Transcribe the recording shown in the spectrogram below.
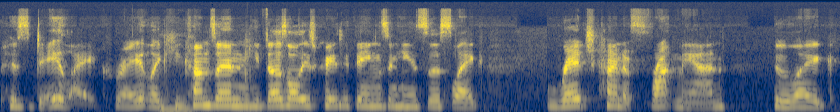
his day like, right? Like he mm-hmm. comes in and he does all these crazy things, and he's this like rich kind of front man who like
